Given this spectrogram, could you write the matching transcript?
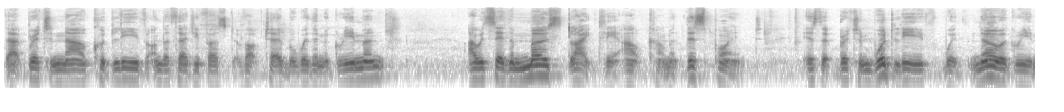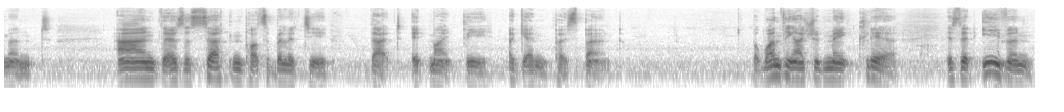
that Britain now could leave on the 31st of October with an agreement. I would say the most likely outcome at this point is that Britain would leave with no agreement, and there's a certain possibility that it might be again postponed. But one thing I should make clear is that even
